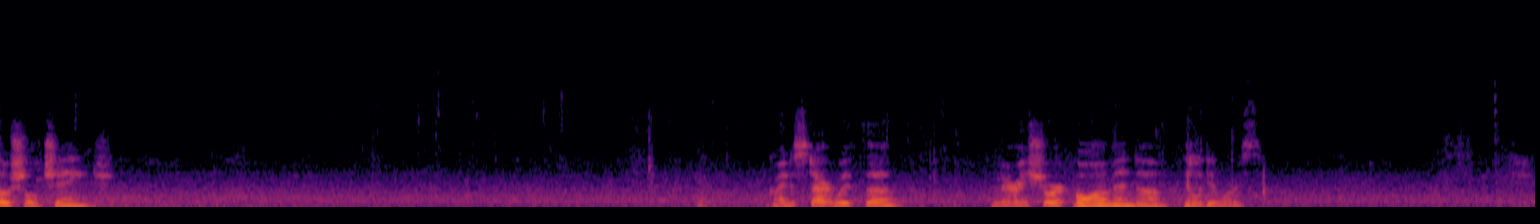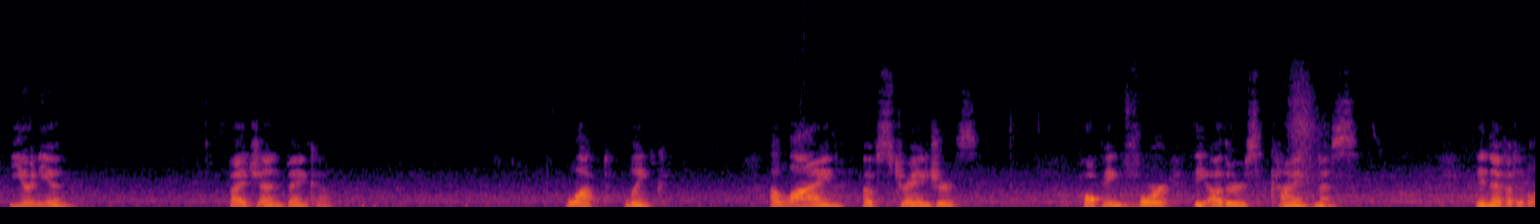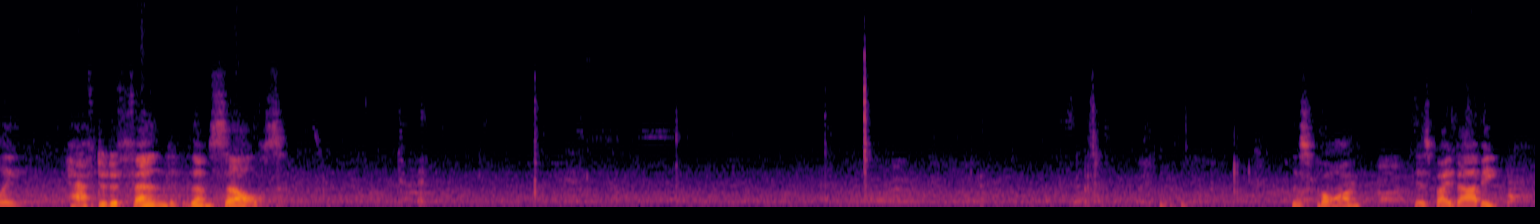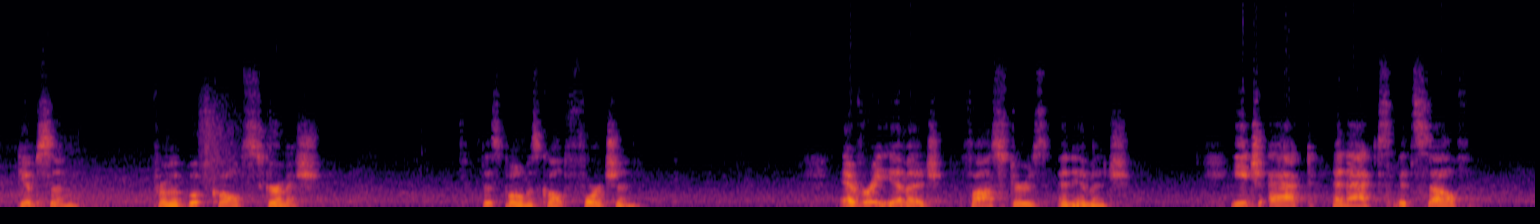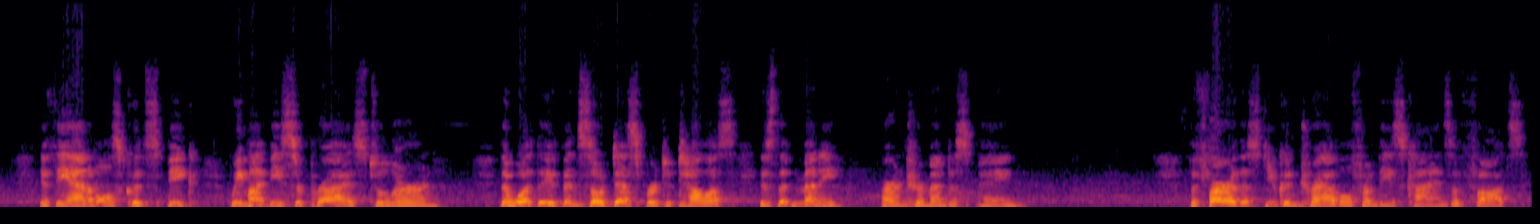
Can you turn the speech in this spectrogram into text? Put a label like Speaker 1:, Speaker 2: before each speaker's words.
Speaker 1: social change. I'm going to start with a very short poem and um, it'll get worse. Union by Jen Benka. Locked link. A line of strangers hoping for the other's kindness. Inevitably have to defend themselves. This poem is by Dobby Gibson from a book called Skirmish. This poem is called Fortune. Every image fosters an image. Each act enacts itself. If the animals could speak, we might be surprised to learn that what they've been so desperate to tell us is that many are in tremendous pain. The farthest you can travel from these kinds of thoughts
